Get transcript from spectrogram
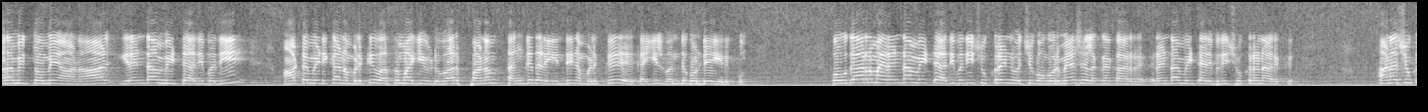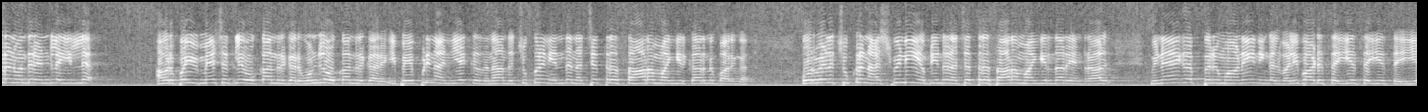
ஆரம்பித்தோமே ஆனால் இரண்டாம் வீட்டு அதிபதி ஆட்டோமேட்டிக்காக நம்மளுக்கு வசமாகி விடுவார். பணம் தங்குதடையின்றி நம்மளுக்கு கையில் வந்து கொண்டே இருக்கும். இப்போ உதாரணமாக இரண்டாம் வீட்டு அதிபதி சுக்ரன் வச்சுக்கோங்க. ஒரு மேஷ லக்னக்காரர். இரண்டாம் வீட்டு அதிபதி சுக்கிரனா இருக்குது ஆனால் சுக்ரன் வந்து ரெண்டில் இல்லை. அவர் போய் மேஷத்திலே உட்காந்துருக்காரு ஒன்றில் உட்காந்துருக்காரு இப்போ எப்படி நான் இயக்குறதுன்னா அந்த சுக்கிரன் எந்த நட்சத்திர சாரம் வாங்கியிருக்காருன்னு பாருங்க. ஒருவேளை சுக்கிரன் அஸ்வினி அப்படின்ற நட்சத்திர சாரம் வாங்கியிருந்தார் என்றால் விநாயகர் பெருமானை நீங்கள் வழிபாடு செய்ய செய்ய செய்ய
